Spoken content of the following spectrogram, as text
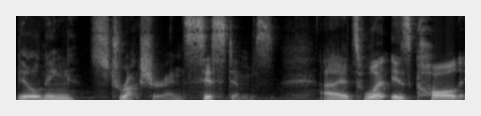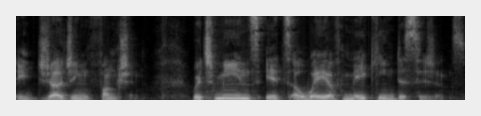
building structure and systems. Uh, it's what is called a judging function, which means it's a way of making decisions.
